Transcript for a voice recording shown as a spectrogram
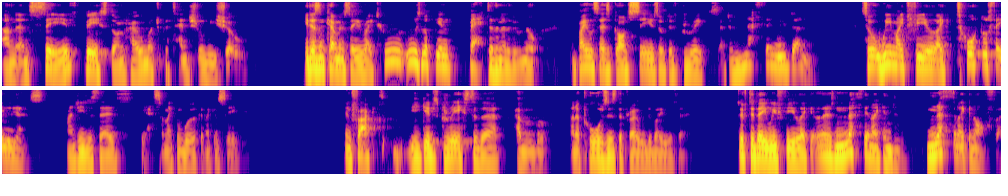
and, and save based on how much potential we show. He doesn't come and say, right, who, who's looking better than other people? No. The Bible says God saves out of grace, out of nothing we've done. So we might feel like total failures. And Jesus says, yes, and I can work and I can save you. In fact, he gives grace to the humble and opposes the proud, the Bible says. So if today we feel like there's nothing I can do, nothing I can offer,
